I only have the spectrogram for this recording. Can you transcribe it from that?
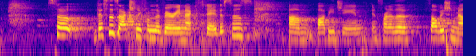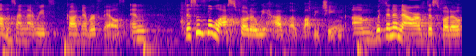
so, this is actually from the very next day. This is um, Bobby Jean in front of the Salvation Mountain sign that reads, God never fails. And this is the last photo we have of Bobby Jean. Um, within an hour of this photo,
